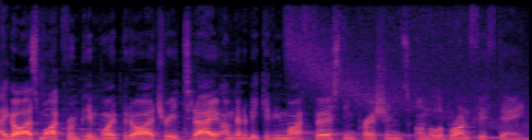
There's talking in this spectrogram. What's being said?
Hey guys, Mike from Pinpoint Podiatry. Today I'm going to be giving my first impressions on the LeBron 15.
